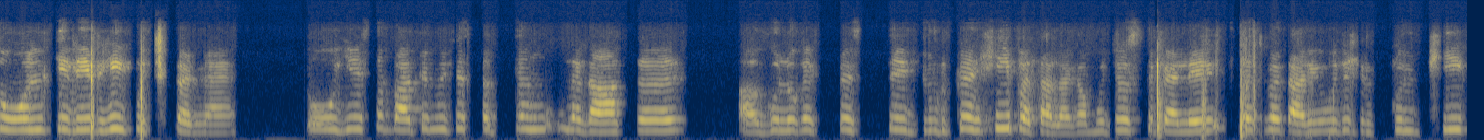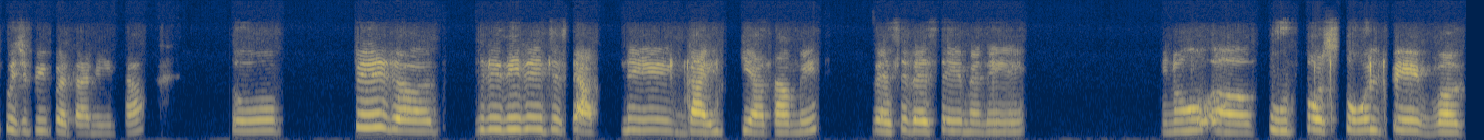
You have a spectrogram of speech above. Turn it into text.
सोल के लिए भी कुछ करना है। तो ये सब बातें मुझे सत्संग लगाकर गोलोक एक्सप्रेस से जुड़कर ही पता लगा। मुझे उससे पहले सच बता रही हूँ, मुझे बिल्कुल भी कुछ भी पता नहीं था। तो फिर धीरे धीरे जैसे आपने गाइड किया था हमें वैसे वैसे मैंने you know food for soul पे वर्क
